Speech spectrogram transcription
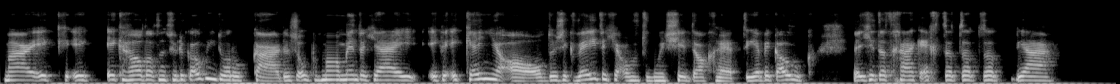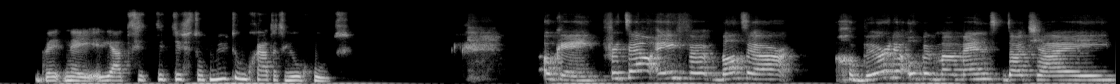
Maar ik, ik, ik haal dat natuurlijk ook niet door elkaar. Dus op het moment dat jij. Ik, ik ken je al, dus ik weet dat je af en toe een shitdag hebt. Die heb ik ook. Weet je, dat ga ik echt. Dat, dat, dat, ja. Nee, ja, het is tot nu toe gaat het heel goed. Oké, vertel even wat er gebeurde op het moment dat jij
